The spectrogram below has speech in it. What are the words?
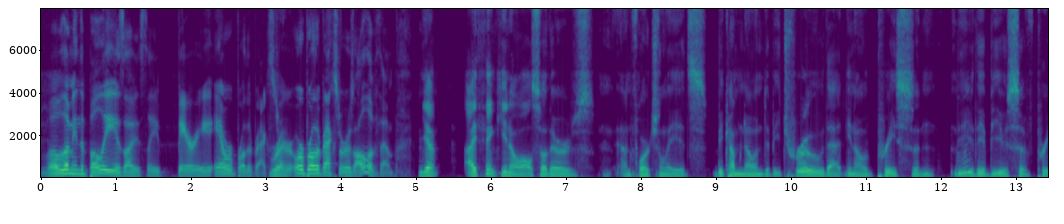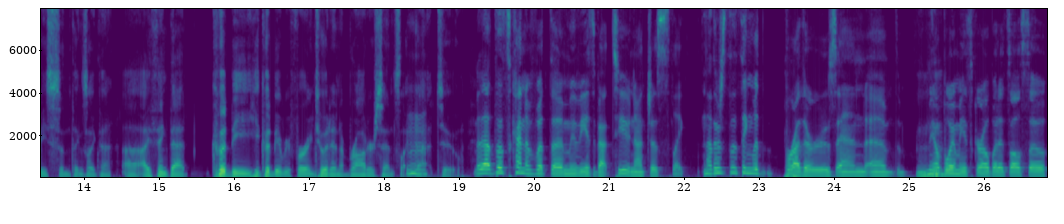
Well, I mean, the bully is obviously Barry or Brother Baxter, Right. or Brother Baxter is all of them. Yeah. I think, you know, also there's, unfortunately, it's become known to be true that, you know, priests and the, the abuse of priests and things like that. Uh, I think that could be, he could be referring to it in a broader sense like that, too. But that, that's kind of what the movie is about too, not just like now there's the thing with brothers and um, the- you know Mm-hmm. boy meets girl, but it's also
